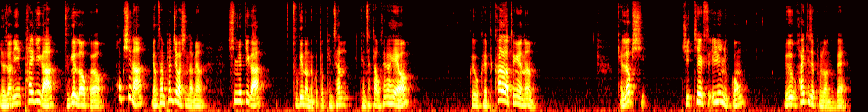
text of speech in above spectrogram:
여전히 8기가 두 개를 넣었고요. 혹시나 영상 편집하신다면 16기가 두 개 넣는 것도 괜찮, 괜찮다고 생각해요. 그리고 그래픽카드 같은 경우에는 갤럭시 GTX 1660 요 화이트 제품을 넣었는데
